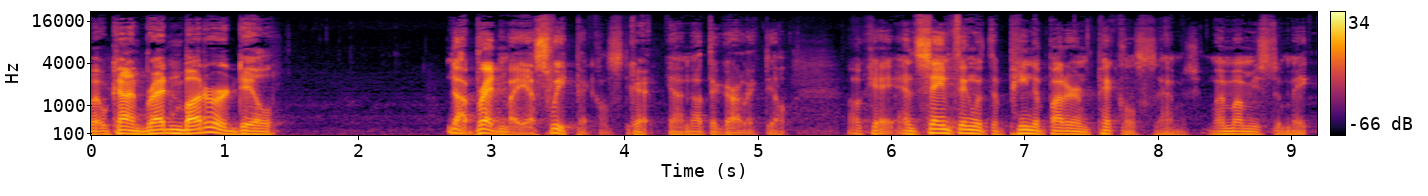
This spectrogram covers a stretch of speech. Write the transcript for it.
What kind? Bread and butter or dill? Not bread and butter, yeah, sweet pickles. Okay. Yeah, not the garlic dill. Okay, and same thing with the peanut butter and pickles sandwich. My mom used to make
